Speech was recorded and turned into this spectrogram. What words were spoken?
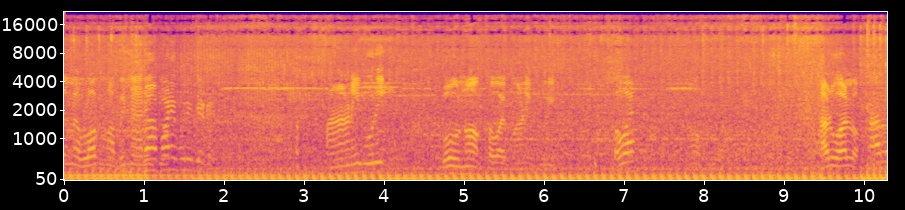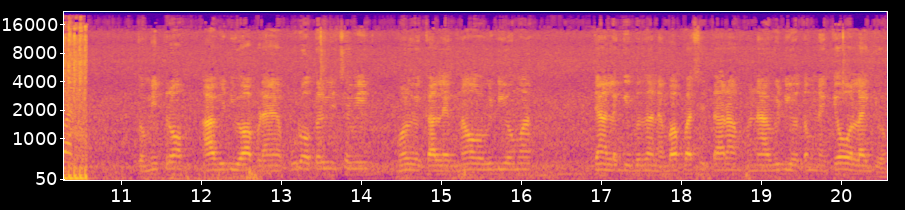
તમે વ્લોગમાં બન્યા પાણીપુરી દેખાય. પાણીપુરી? બહુ ન ખવાય પાણીપુરી. ન સારું હાલો. તો મિત્રો આ વીડિયો આપણે અહીંયા પૂરો કરવી છે બી મળવી કાલે એક નવો વિડીયોમાં. ત્યાં લગી બધાને બાપા સીતારામ. અને આ વીડિયો તમને કેવો લાગ્યો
